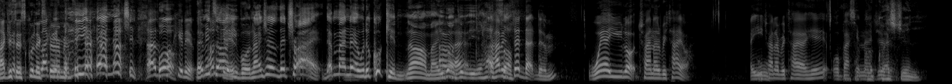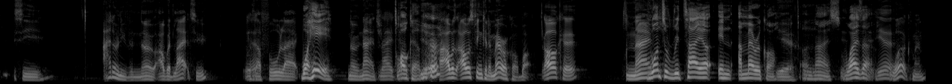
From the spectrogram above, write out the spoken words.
Like it's a school Like experiment. yeah, literally. That's Bro, cooking it. Let me tell you, bro. Nigerians, they try. That man there with the cooking. Nah, man, you gotta Alright. give it hats having off. Said that, then, where are you lot trying to retire? Are you trying to retire here or back in Good Nigeria? question. See, I don't even know. I would like to, because Yeah. I feel like What here? no Nige. Nigeria. Okay. Yeah. I was I was thinking America, but Oh, okay. Nige. You want to retire in America? yeah, Oh, mm. nice. Why is that? Yeah. work, man.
